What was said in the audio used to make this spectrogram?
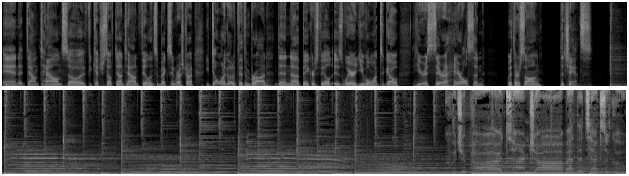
and downtown. So if you catch yourself downtown, feeling some Mexican restaurant, you don't want to go to Fifth and Broad, then uh, Bakersfield is where you will want to go. Here is Sarah Harrelson with her song "The Chance." Quit your part-time job at the Texaco.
